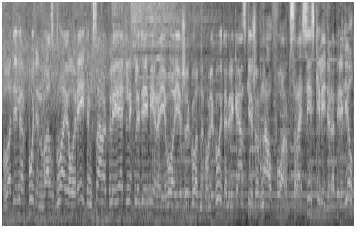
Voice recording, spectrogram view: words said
Владимир Путин возглавил рейтинг самых влиятельных людей мира. Его ежегодно публикует американский журнал Forbes. Российский лидер опередил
